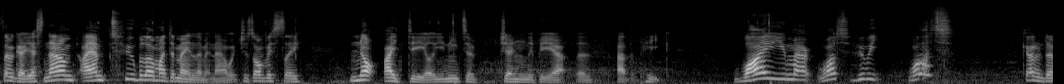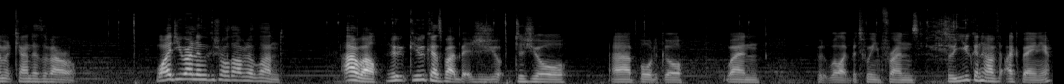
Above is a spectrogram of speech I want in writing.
There we go. Yes, now I'm, I am two below my domain limit now, which is obviously not ideal. You need to generally be at the at the peak. Why are you? What? Who you? What? Count of Dermot Countess of Arrel. Why do you randomly control that bit of land? Ah, well. Who, who cares about a bit of de jure uh, border gore when, well, like, between friends? So you can have Agbania,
